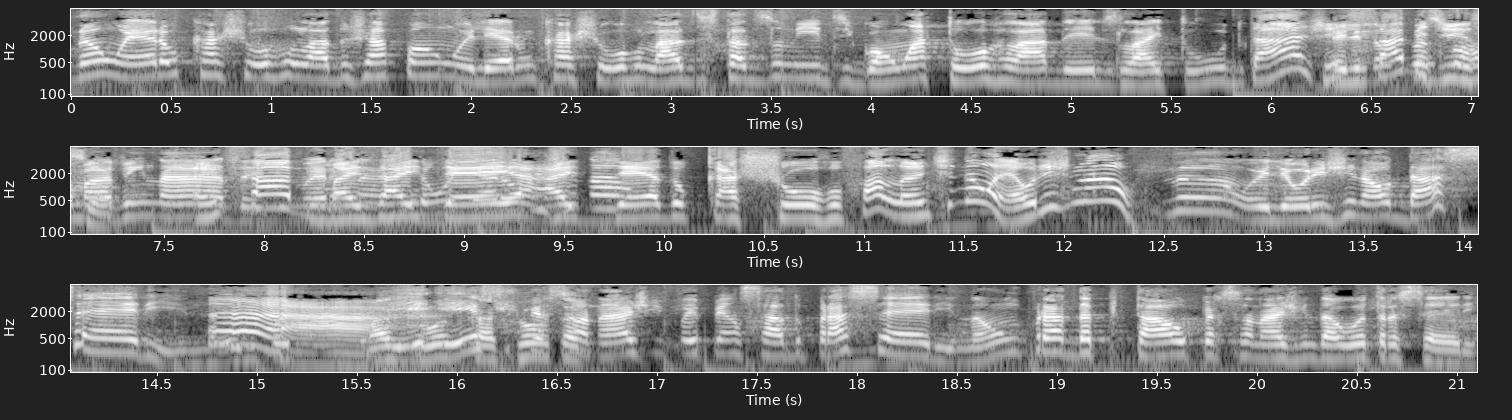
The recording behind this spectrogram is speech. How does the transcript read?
não era o cachorro lá do Japão, ele era um cachorro lá dos Estados Unidos, igual um ator lá deles lá e tudo. Tá, a gente Ele não sabe disso. transformava em nada, a gente ele sabe, não mas nada, a então ele ideia, a ideia do cachorro falante não é original. Não, ele é original da série. Ele Ah, Mas foi- outro Esse tá- personagem foi pensado pra série, não pra adaptar o personagem da outra série.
